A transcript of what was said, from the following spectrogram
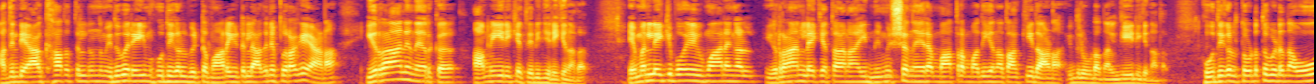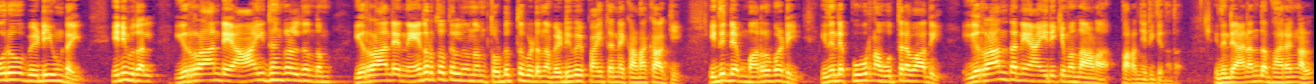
അതിന്റെ ആഘാതത്തിൽ നിന്നും ഇതുവരെയും ഹൂതികൾ വിട്ടു മാറിയിട്ടില്ല. അതിന് പിറകെയാണ് ഇറാന് നേർക്ക് അമേരിക്ക തിരിഞ്ഞിരിക്കുന്നത്. യമനിലേക്ക് പോയ വിമാനങ്ങൾ ഇറാനിലേക്ക് എത്താനായി നിമിഷ നേരം മാത്രം മതി എന്ന താക്കീതാണ് ഇതിലൂടെ നൽകിയിരിക്കുന്നത്. ഹൂതികൾ തൊടുത്തുവിടുന്ന ഓരോ വെടിയുണ്ടയും ഇനി മുതൽ ഇറാന്റെ ആയുധങ്ങളിൽ നിന്നും ഇറാന്റെ നേതൃത്വത്തിൽ നിന്നും തൊടുത്തുവിടുന്ന വെടിവയ്പായി തന്നെ കണക്കാക്കി. ഇതിന്റെ മറുപടി ഇതിന്റെ പൂർണ ഉത്തരവാദി ഇറാൻ തന്നെ ആയിരിക്കുമെന്നാണ് പറഞ്ഞിരിക്കുന്നത്. ഇതിന്റെ അനന്തഫലങ്ങൾ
